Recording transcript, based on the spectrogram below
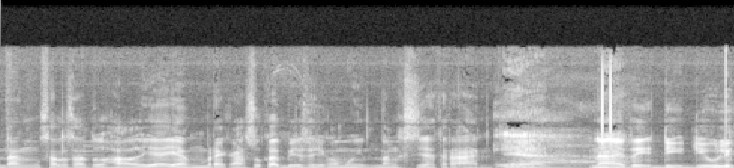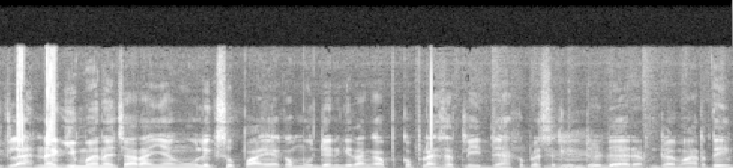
tentang salah satu hal ya yang mereka suka biasanya ngomongin tentang kesejahteraan. Iya. Nah, itu di, diulik lah. Nah, gimana caranya ngulik supaya kemudian kita nggak kepleset lidah, kepleset Hmm. lidah dalam, dalam arti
